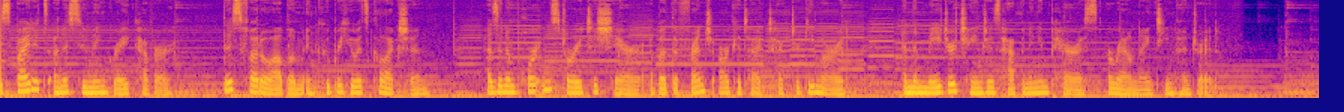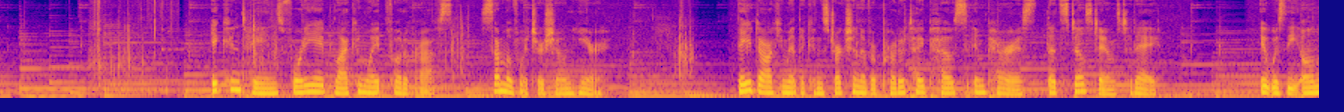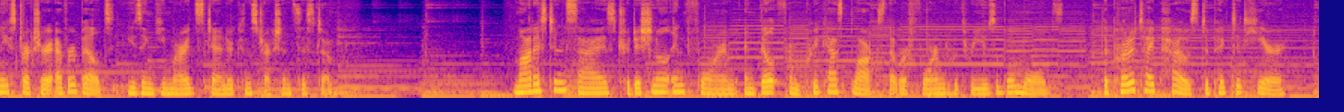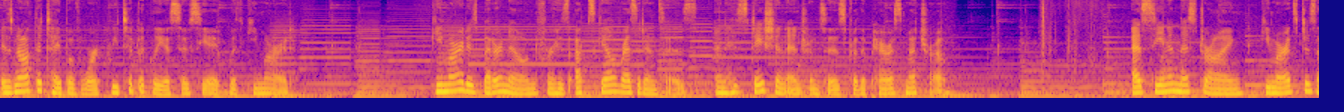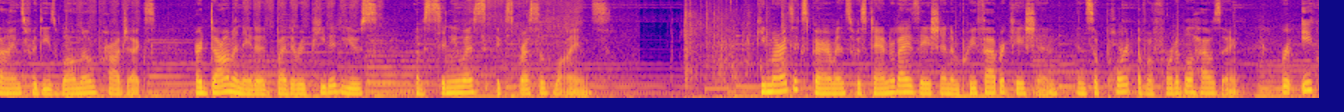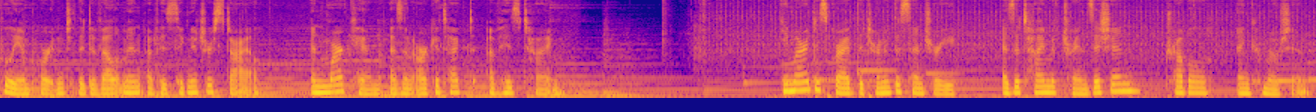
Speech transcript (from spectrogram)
Despite its unassuming gray cover, this photo album in Cooper Hewitt's collection has an important story to share about the French architect Hector Guimard and the major changes happening in Paris around 1900. It contains 48 black and white photographs, some of which are shown here. They document the construction of a prototype house in Paris that still stands today. It was the only structure ever built using Guimard's standard construction system. Modest in size, traditional in form, and built from precast blocks that were formed with reusable molds, the prototype house depicted here is not the type of work we typically associate with Guimard. Guimard is better known for his upscale residences and his station entrances for the Paris Metro. As seen in this drawing, Guimard's designs for these well known projects are dominated by the repeated use of sinuous, expressive lines. Guimard's experiments with standardization and prefabrication in support of affordable housing were equally important to the development of his signature style and mark him as an architect of his time. Guimard described the turn of the century as a time of transition, trouble, and commotion.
